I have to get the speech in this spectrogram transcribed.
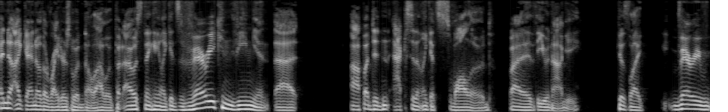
I know, like, I know the writers wouldn't allow it, but I was thinking like it's very convenient that Appa didn't accidentally get swallowed by the Unagi, because like very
